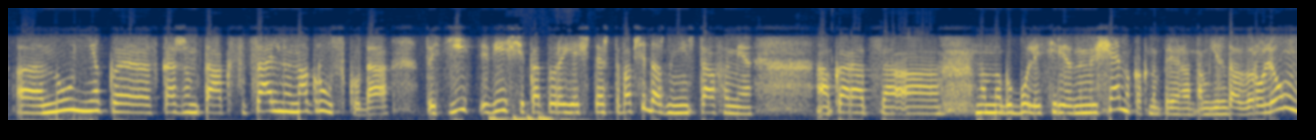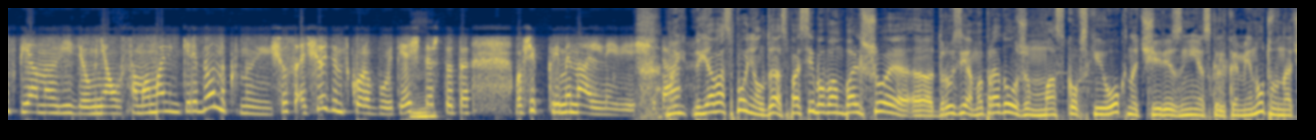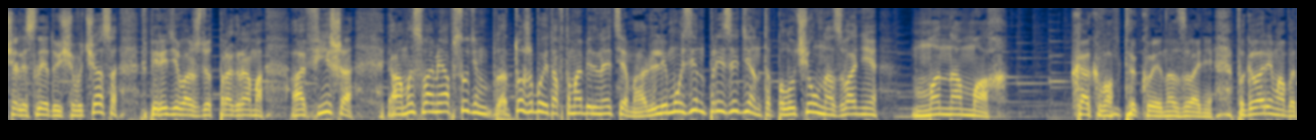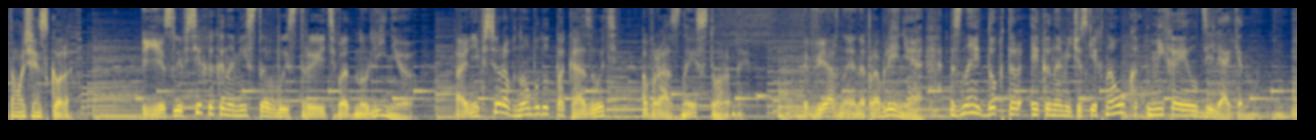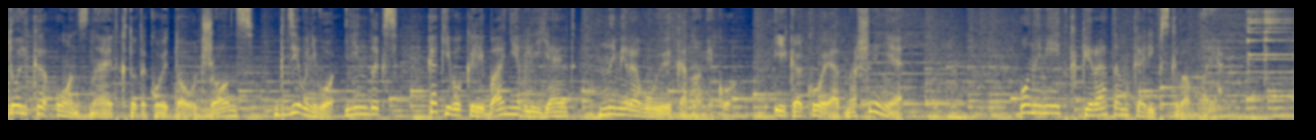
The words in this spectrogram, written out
э, ну, некое, скажем так, социальную нагрузку, да, то есть есть вещи, которые я считаю, что вообще должны не штрафами караться, а намного более серьезными вещами, как, например, там, езда за рулем в пьяном виде, у меня у самой маленький ребенок, ну, и еще, еще один скоро будет, я считаю, что это вообще криминальные вещи, да. Ну, я вас понял, да, спасибо вам большое, э, друзья, мы продолжим «Московские окна» через несколько минут в начале следующего часа, впереди вас ждет программа «Афиша», а мы с вами обсудим, тоже будет автомобильная тема, лимузин президента получил название «Мономах». Как вам такое название? Поговорим об этом очень скоро. Если всех экономистов выстроить в одну линию, они все равно будут показывать в разные стороны. Верное направление знает доктор экономических наук Михаил Делякин. Только он знает, кто такой Доу Джонс, где у него индекс, как его колебания влияют на мировую экономику и какое отношение он имеет к пиратам Карибского моря.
